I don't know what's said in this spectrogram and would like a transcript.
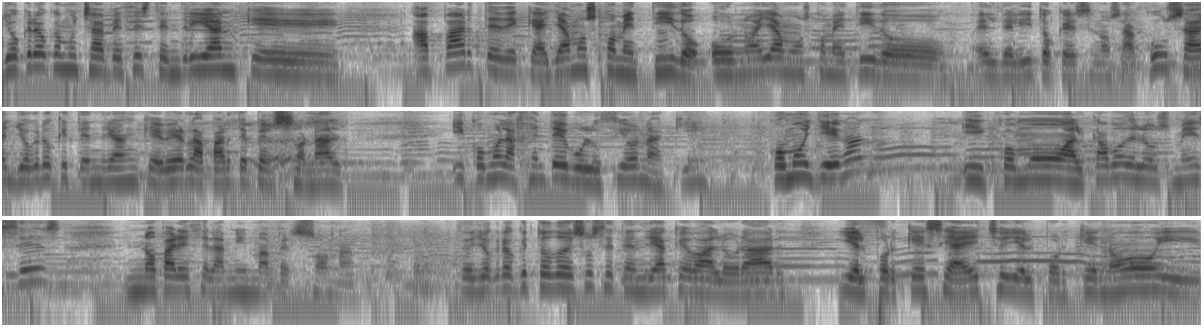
Yo creo que muchas veces tendrían que, aparte de que hayamos cometido o no hayamos cometido el delito que se nos acusa, yo creo que tendrían que ver la parte personal y cómo la gente evoluciona aquí, cómo llegan y cómo al cabo de los meses no parece la misma persona. Entonces yo creo que todo eso se tendría que valorar y el por qué se ha hecho y el por qué no y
